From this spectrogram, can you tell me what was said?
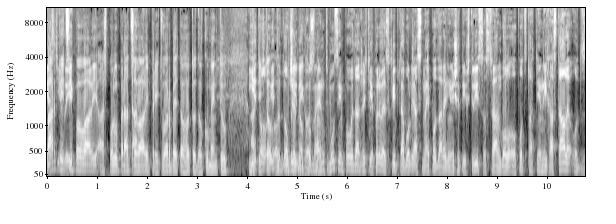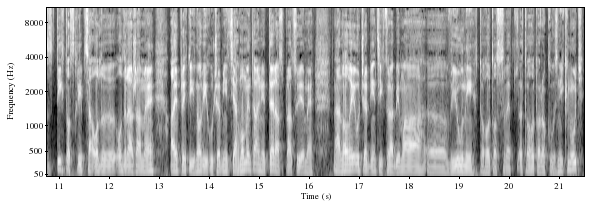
participovali a spolupracovali tak. pri tvorbe tohoto dokumentu. Je to, je to dobrý dokument. Osnov. Musím povedať, že tie prvé skripta boli asi najpodarenejšie. Tých 400 strán bolo opodstatnených a stále od týchto skript sa od, odrážame aj pri tých nových učebniciach. Momentálne teraz pracujeme na novej učebnici, ktorá by mala e, v júni tohoto, svet, tohoto roku vzniknúť.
